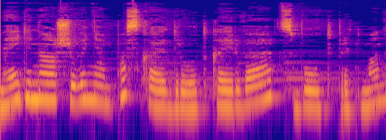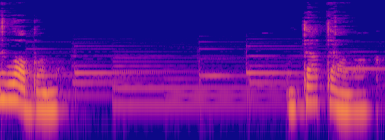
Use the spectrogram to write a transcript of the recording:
Mēģināšu viņam paskaidrot, ka ir vērts būt pret mani labam. Un tā tālāk.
